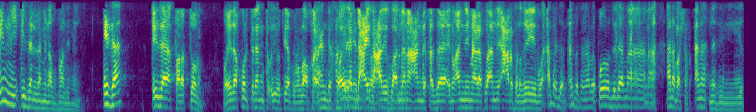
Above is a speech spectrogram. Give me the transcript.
إني اذا لمن الظالمين. إذا؟ إذا طردتهم. وإذا قلت لن يؤتيكم الله خير وإذا ادعيت. عليكم أن أنا عندي خزائن وأني ملك وأني أعرف الغيب وأبدا أبدا أبدا كل ده ما أنا, أنا بشر أنا نذير.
